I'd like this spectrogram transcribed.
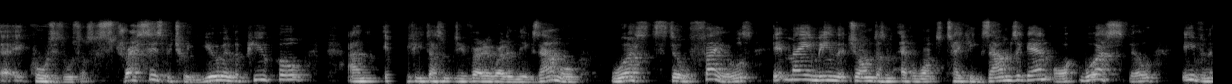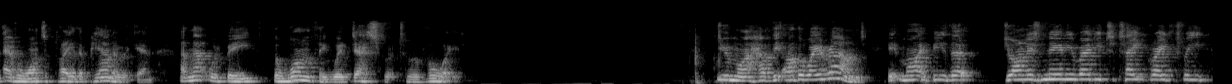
uh, it causes all sorts of stresses between you and the pupil, and if he doesn't do very well in the exam or worse still fails, it may mean that John doesn't ever want to take exams again, or worse still, even ever want to play the piano again. And that would be the one thing we're desperate to avoid. You might have the other way around. It might be that John is nearly ready to take grade three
